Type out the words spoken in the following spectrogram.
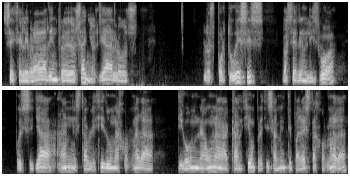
se celebrará dentro de dos años. Ya los, los portugueses, va a ser en Lisboa, pues ya han establecido una jornada, digo, una, una canción precisamente para esta jornada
